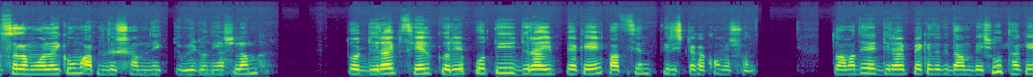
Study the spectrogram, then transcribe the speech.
আসসালামু আলাইকুম, আপনাদের সামনে একটি ভিডিও নিয়ে আসলাম। তো ডিরাইভ সেল করে প্রতি ডিরাইভ প্যাকে পাচ্ছেন তিরিশ টাকা কমিশন তো আমাদের ডিরাইভ প্যাকে যদি দাম বেশিও থাকে,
